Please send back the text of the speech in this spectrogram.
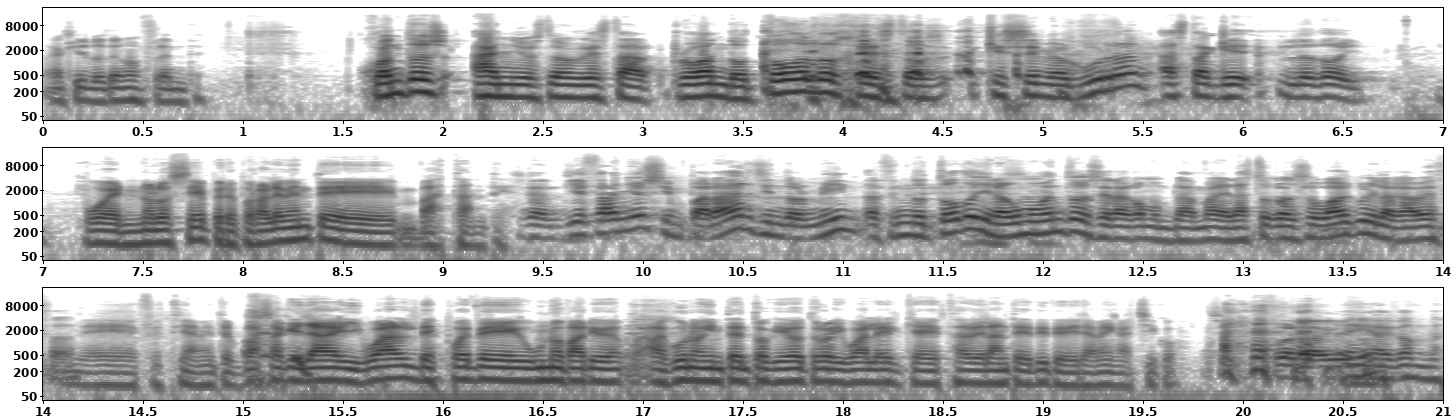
Aquí lo tengo enfrente. ¿Cuántos años tengo que estar probando todos los gestos que se me ocurran hasta que le doy? pues no lo sé, pero probablemente bastantes. O sea, 10 años sin parar, sin dormir, haciendo todo y en algún momento será como en plan, vale, le has tocado el sobaco y la cabeza. Eh, efectivamente. Pasa que ya igual después de uno varios, algunos intentos que otros, igual el que está delante de ti te dirá, venga chico. Fuera aquí, ¿no? Venga.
